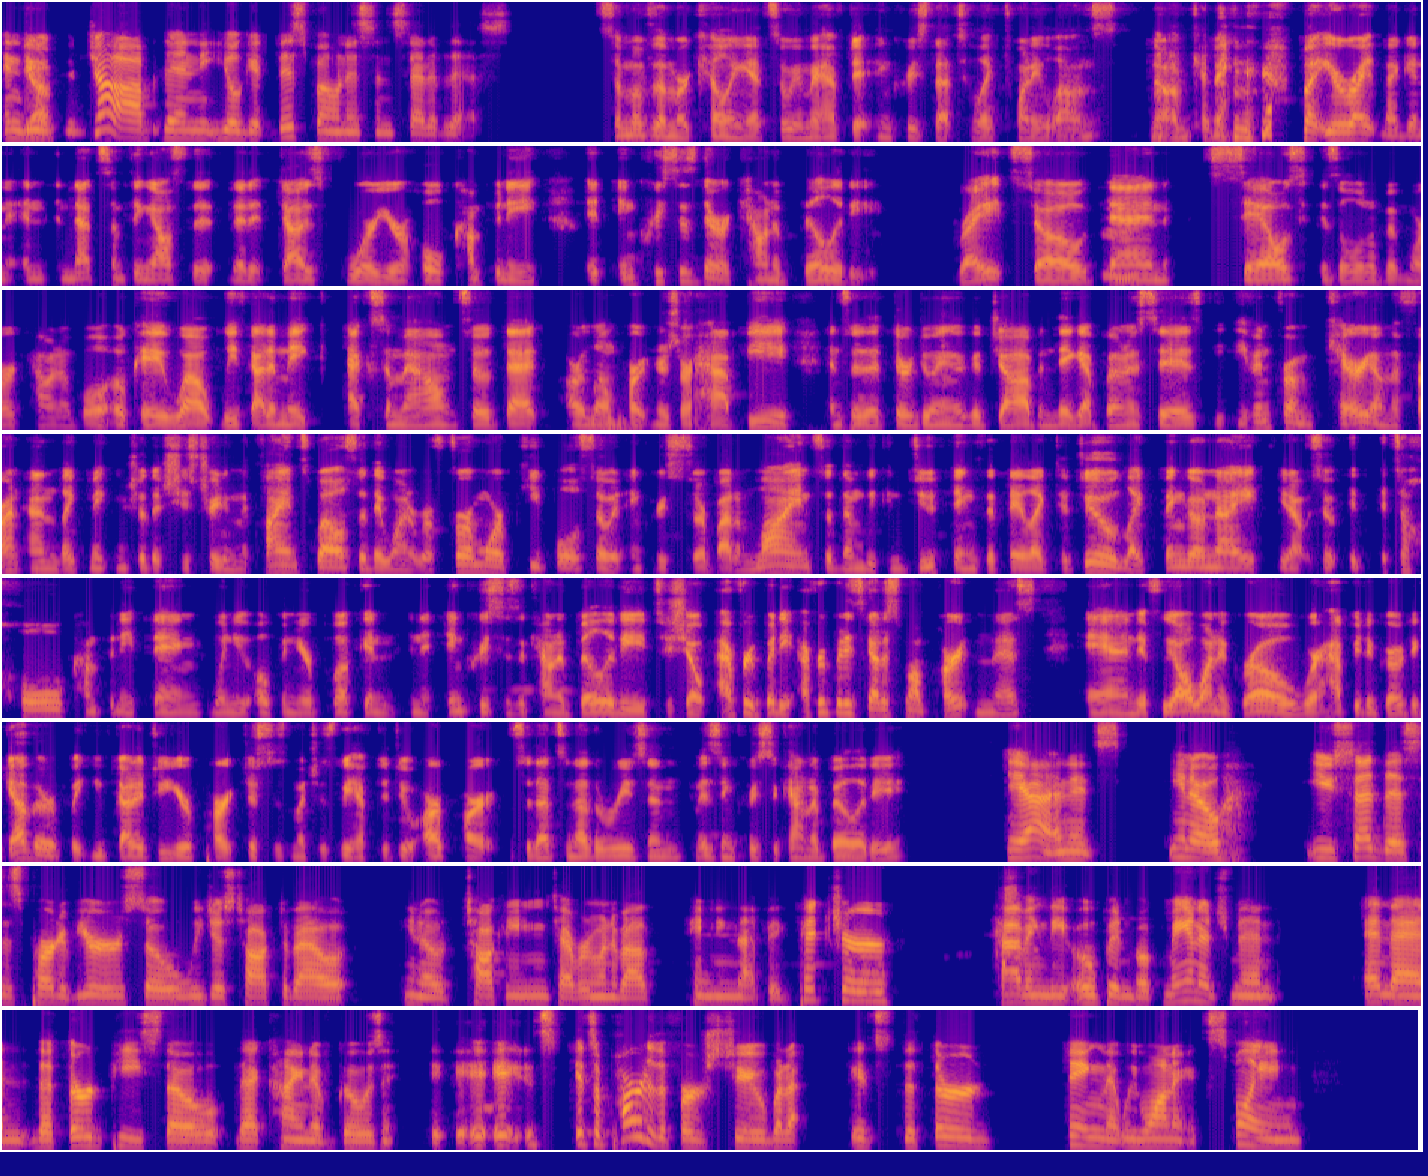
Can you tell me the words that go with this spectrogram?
and do a good job, then you'll get this bonus instead of this. Some of them are killing it. So we may have to increase that to like 20 loans. No, I'm kidding. but you're right, Megan. And, and that's something else that, that it does for your whole company. It increases their accountability, right? So mm-hmm. then sales is a little bit more accountable. Okay, well, we've got to make X amount so that our loan partners are happy and so that they're doing a good job and they get bonuses. Even from Carrie on the front end, like making sure that she's treating the clients well so they want to refer more people so it increases our bottom line. So then we can do things that they like to do, like bingo night, you know. So it, it's a whole company thing when you open your book and, and it increases accountability to show everybody, everybody's got a small part in this and if we all want to grow, we're happy to grow together, but you've got to do your part just as much as we have to do our part. So that's another reason is increased accountability. Yeah. And it's, you know, you said this as part of yours. So we just talked about, you know, talking to everyone about painting that big picture, having the open book management. And then the third piece, though, that kind of goes, it, it, it's, it's a part of the first two, but it's the third thing that we want to explain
